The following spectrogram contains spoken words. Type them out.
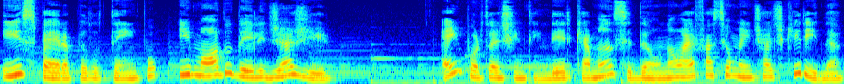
e espera pelo tempo e modo dele de agir. É importante entender que a mansidão não é facilmente adquirida.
